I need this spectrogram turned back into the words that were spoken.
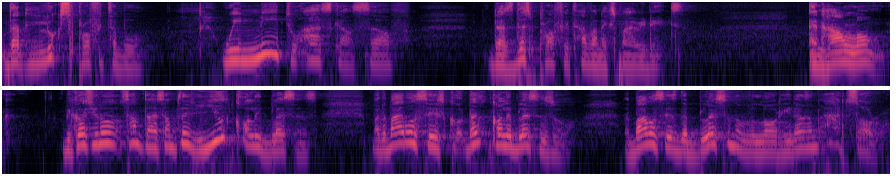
that looks profitable, we need to ask ourselves, does this profit have an expiry date? And how long? Because you know, sometimes, sometimes you call it blessings, but the Bible says, doesn't call it blessings. Oh. The Bible says the blessing of the Lord, he doesn't add sorrow.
